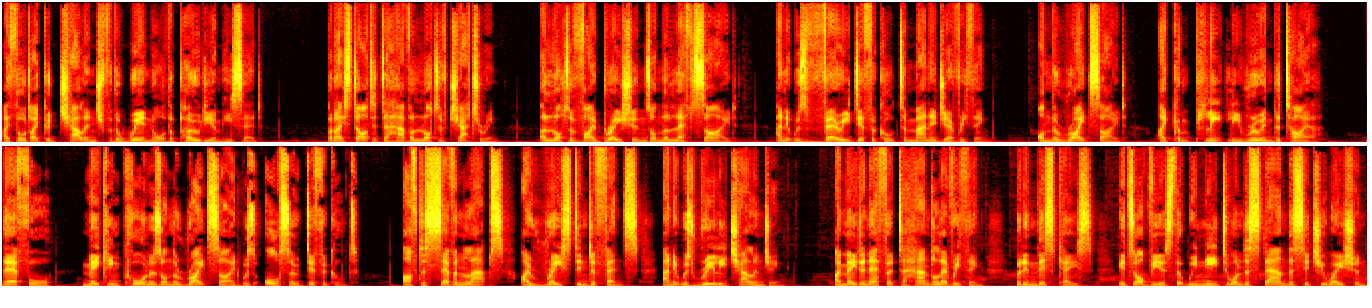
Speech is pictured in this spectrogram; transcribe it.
I thought I could challenge for the win or the podium, he said. But I started to have a lot of chattering, a lot of vibrations on the left side, and it was very difficult to manage everything. On the right side, I completely ruined the tyre. Therefore, making corners on the right side was also difficult. After seven laps, I raced in defence, and it was really challenging. I made an effort to handle everything, but in this case, it's obvious that we need to understand the situation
